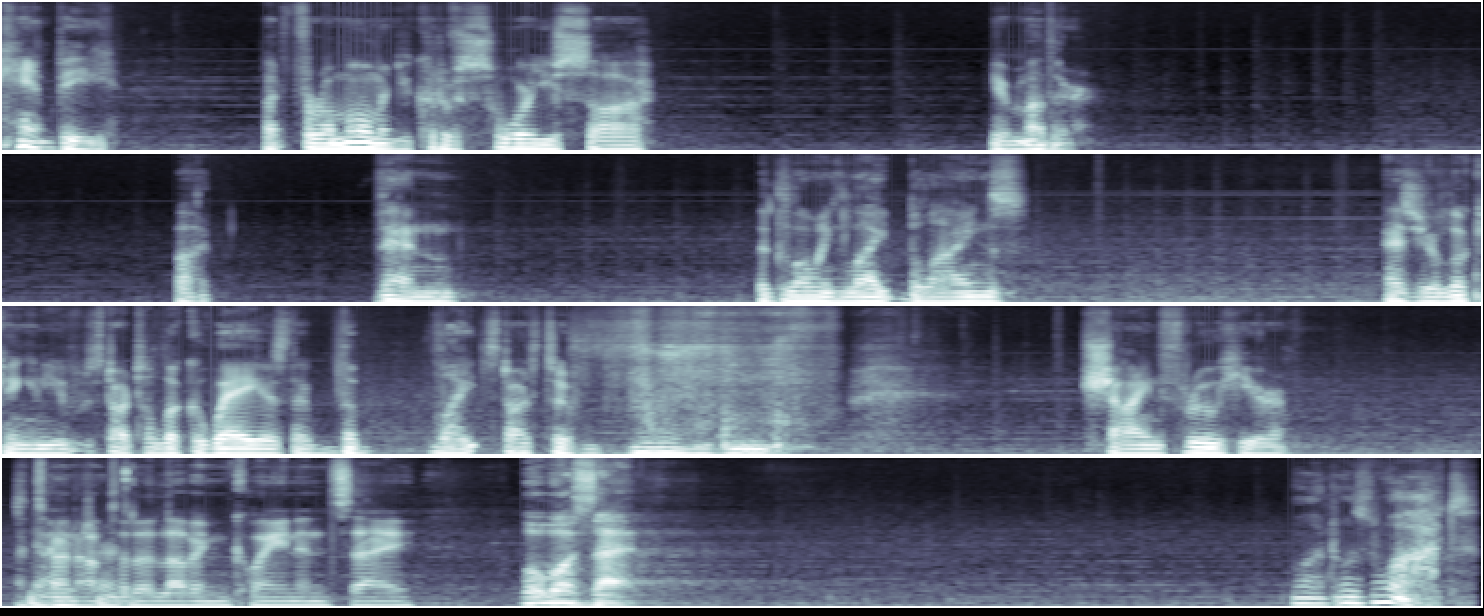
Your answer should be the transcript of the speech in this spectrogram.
can't be. But for a moment you could have swore you saw your mother. But then the glowing light blinds as you're looking and you start to look away as the, the light starts to shine through here. I It's now turn your up to the loving queen and say, What was that? What was what?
